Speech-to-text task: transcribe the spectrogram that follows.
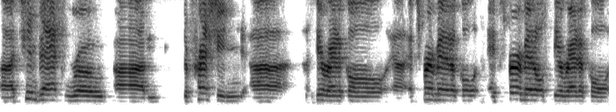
uh, Tim Beck wrote um, Depression uh, Theoretical, Experimental, Experimental, Theoretical,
